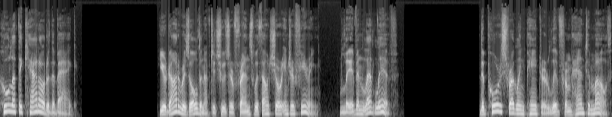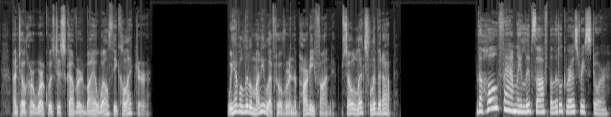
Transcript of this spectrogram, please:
Who let the cat out of the bag? Your daughter is old enough to choose her friends without your interfering. Live and let live. The poor, struggling painter lived from hand to mouth until her work was discovered by a wealthy collector. We have a little money left over in the party fund, so let's live it up. The whole family lives off the little grocery store.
